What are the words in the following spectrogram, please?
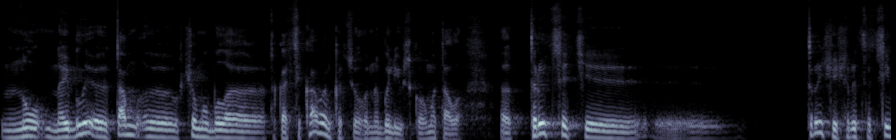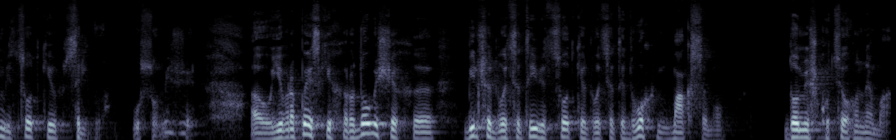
ну, найбли... там е, в чому була така цікавинка цього небелівського металу, е, 30 е, 3 чи 37% срібла у суміші. А у європейських родовищах е, більше 20%, 22% максимум. Домішку цього нема.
